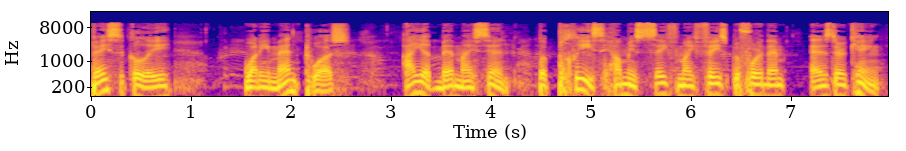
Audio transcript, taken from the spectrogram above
Basically, what he meant was, I admit my sin, but please help me save my face before them as their king.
